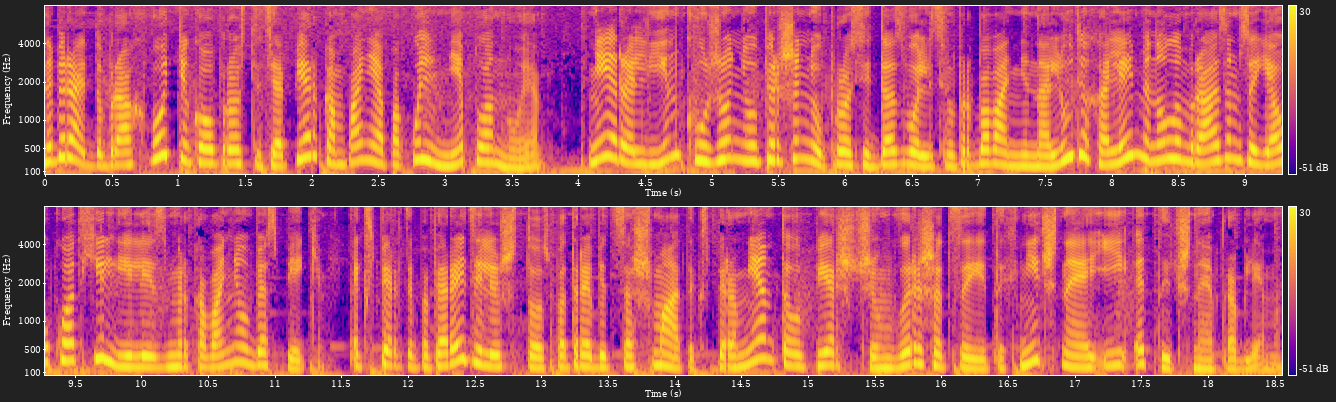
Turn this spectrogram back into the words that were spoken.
набіраць добраахвотнікаў просто цяпер кампанія пакуль не плануе нейралінк ужо не ўпершыню просіць дазволіць выпрабаванне на людзях але мінулым разам заявку адхілілі з меркавання ў бяспекі эксперты папярэдзілі што спатрэбіцца шмат эксперыментаў перш чым вырашацца і тэхнічныя і этычныя праблемы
